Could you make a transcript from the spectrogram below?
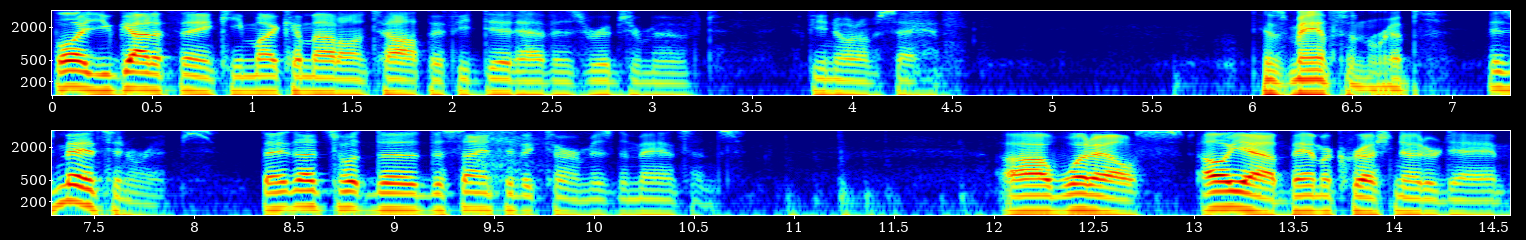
but you got to think he might come out on top if he did have his ribs removed. If you know what I'm saying. His Manson ribs. His Manson ribs. That, that's what the, the scientific term is, the Mansons. Uh, what else? Oh, yeah, Bama Crush Notre Dame.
